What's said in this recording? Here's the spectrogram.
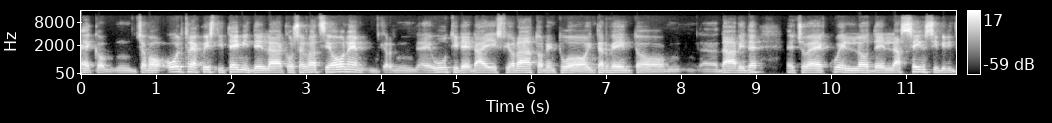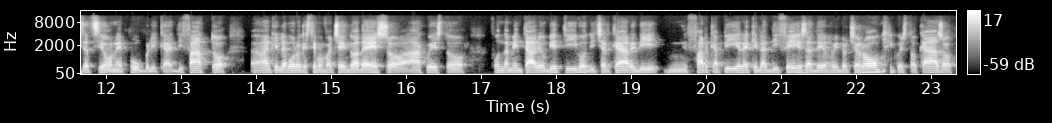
Ecco, diciamo, oltre a questi temi della conservazione, è utile, l'hai sfiorato nel tuo intervento, eh, Davide, e cioè quello della sensibilizzazione pubblica. Di fatto eh, anche il lavoro che stiamo facendo adesso ha questo fondamentale obiettivo di cercare di far capire che la difesa del rinoceronte, in questo caso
